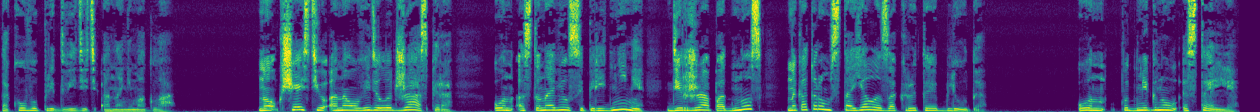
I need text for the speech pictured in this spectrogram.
Такого предвидеть она не могла. Но, к счастью, она увидела Джаспера. Он остановился перед ними, держа поднос, на котором стояло закрытое блюдо. Он подмигнул Эстелле.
